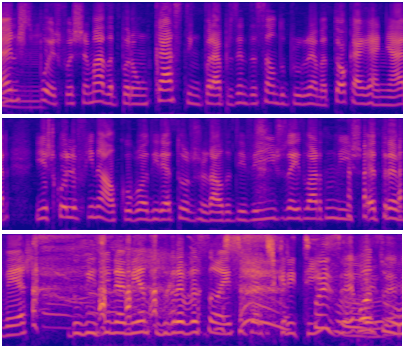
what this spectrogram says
Anos depois foi chamada para um casting para a apresentação do programa Toca a Ganhar e a escolha final cobrou ao diretor-geral da TVI, José Eduardo Muniz, através do visionamento de gravações. Super descritivo. Pois é, Ponto pois é. 1.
